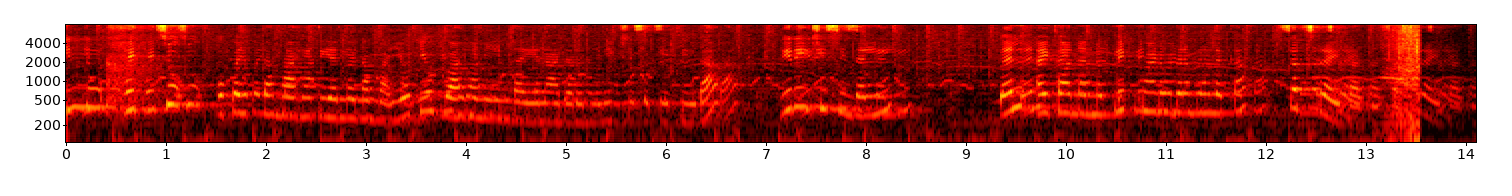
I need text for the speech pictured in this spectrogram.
ಇನ್ನು ಹೆಚ್ಚು ಉಪಯುಕ್ತ ಮಾಹಿತಿಯನ್ನು ನಮ್ಮ ಯೂಟ್ಯೂಬ್ ವಾಹಿನಿಯಿಂದ ಏನಾದರೂ ನಿರೀಕ್ಷಿಸುತ್ತಿದ್ದೀರಾ? ನಿರೀಕ್ಷಿಸಿದಲ್ಲಿ ಬೆಲ್ ಐಕಾನ್ ಅನ್ನು ಕ್ಲಿಕ್ ಮಾಡುವುದರ ಮೂಲಕ ಸಬ್ಸ್ಕ್ರೈಬ್ ಆಗಿ. ಸಬ್ಸ್ಕ್ರೈಬ್ ಆಗಿ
